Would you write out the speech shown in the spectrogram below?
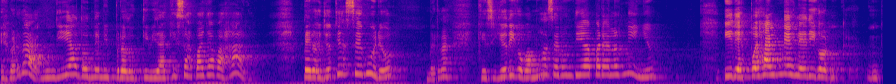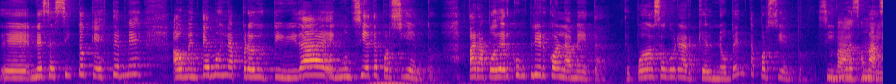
Es verdad, un día donde mi productividad quizás vaya a bajar. Pero yo te aseguro, ¿verdad? Que si yo digo, vamos a hacer un día para los niños, y después al mes le digo, eh, necesito que este mes aumentemos la productividad en un 7% para poder cumplir con la meta. Te puedo asegurar que el 90%, si Va no es más.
